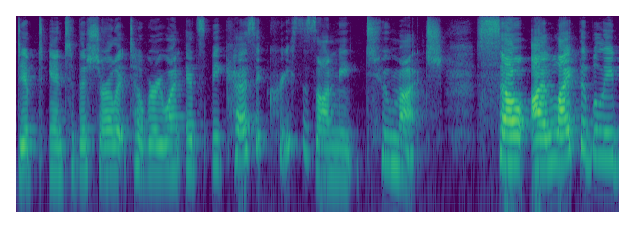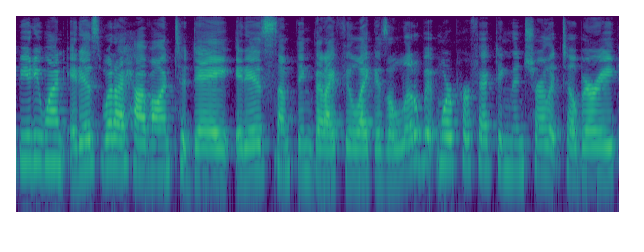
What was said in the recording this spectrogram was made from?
dipped into the Charlotte Tilbury one, it's because it creases on me too much. So I like the Believe Beauty one. It is what I have on today. It is something that I feel like is a little bit more perfecting than Charlotte Tilbury.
